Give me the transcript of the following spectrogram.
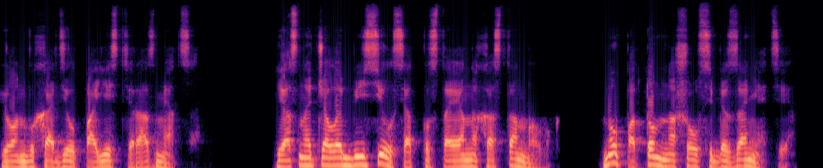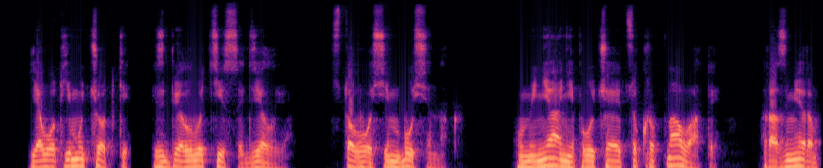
и он выходил поесть и размяться. Я сначала бесился от постоянных остановок, но потом нашел себе занятие. Я вот ему четки из белого тиса делаю. 108 бусинок. У меня они получаются крупноваты, размером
